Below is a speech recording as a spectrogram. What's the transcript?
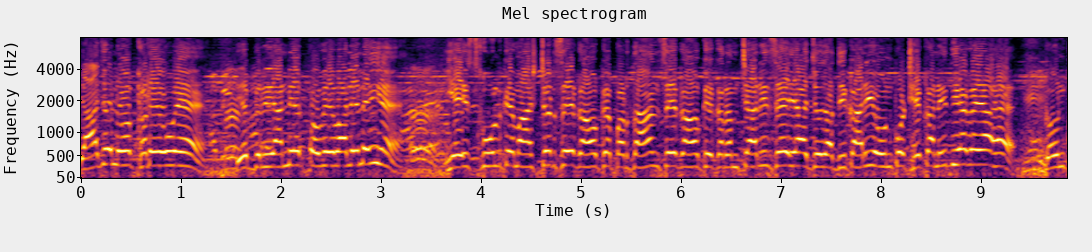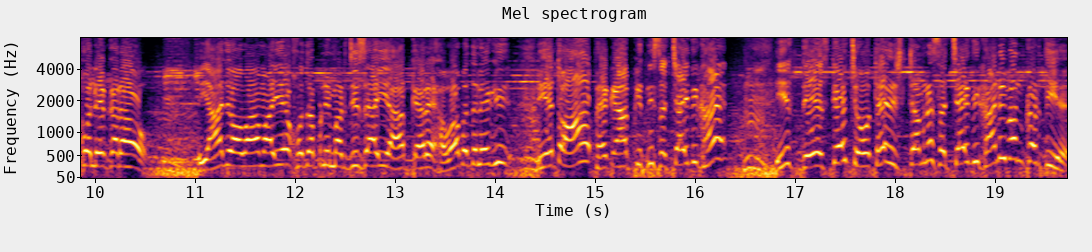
यहाँ जो लोग खड़े हुए हैं। ये बिरयानी और पवे वाले नहीं हैं। ये स्कूल के मास्टर से गाँव के प्रधान से गाँव के कर्मचारी से या जो अधिकारी है उनको ठेका नहीं दिया गया है कि उनको लेकर आओ। यहाँ जो आवाम आई है खुद अपनी मर्ज़ी से आई है। आप कह रहे हवा बदलेगी? ये तो आप है कि आप कितनी सच्चाई दिखाएँ? इस देश के चौथे स्टम ने सच्चाई दिखानी बंद कर दी है।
